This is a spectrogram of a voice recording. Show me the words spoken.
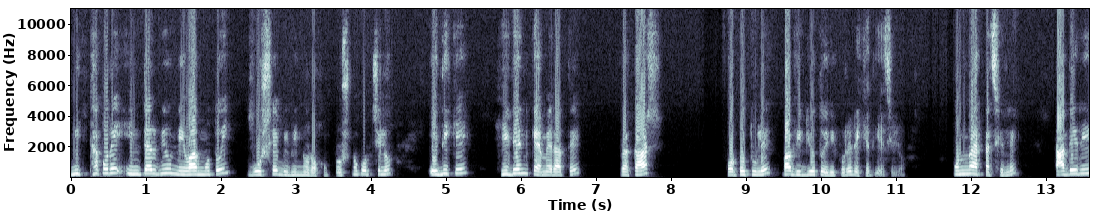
মিথ্যা করে ইন্টারভিউ নেওয়ার মতোই বসে বিভিন্ন রকম প্রশ্ন করছিল। এদিকে হিডেন ক্যামেরাতে প্রকাশ ফটো তুলে বা ভিডিও তৈরি করে রেখে দিয়েছিল। অন্য একটা ছেলে তাদেরই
